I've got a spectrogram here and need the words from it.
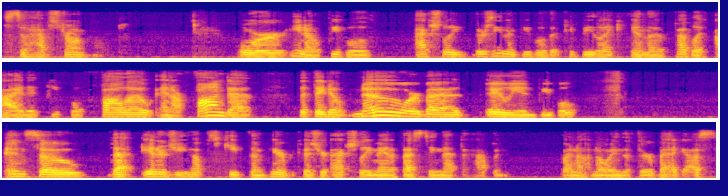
still have stronghold. Or, you know, people actually, there's even people that could be like in the public eye that people follow and are fond of that they don't know are bad alien people. And so that energy helps keep them here because you're actually manifesting that to happen by not knowing that they're bad guys.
